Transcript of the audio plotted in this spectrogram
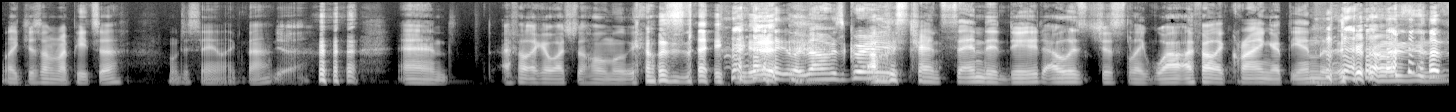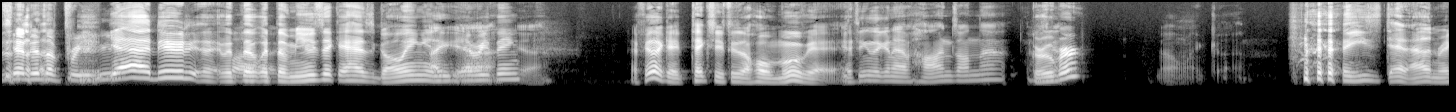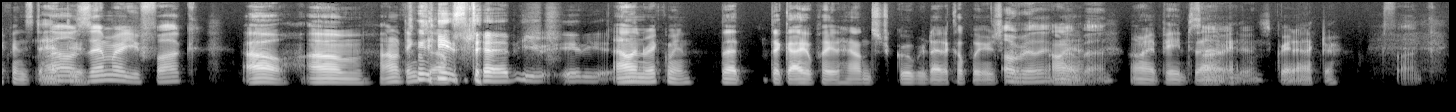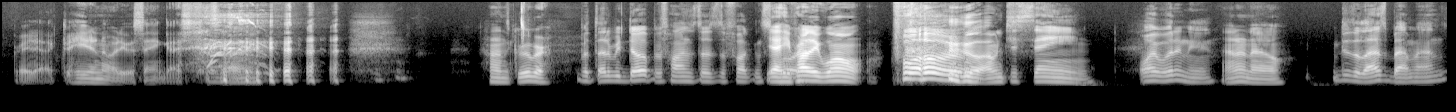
Like just on my pizza. We'll just say it like that. Yeah. and I felt like I watched the whole movie. I was like, like that was great. I was transcended, dude. I was just like, wow. I felt like crying at the end of it. The end of the preview. Yeah, dude. uh, With the with the music it has going and I- yeah, everything. Yeah. I feel like it takes you through the whole movie. You I- think they're gonna have Hans on that? Gonna- Gruber? Oh my god. He's dead. Alan Rickman's dead, no, dude. Zimmer, you fuck. Oh, um, I don't think so. He's dead, you idiot. Alan Rickman, that the guy who played Hans Gruber, died a couple years ago. Oh really? Oh My yeah. bad. All right, Pete. Sorry, guy. dude. He's a great actor. Fuck. Great actor. He didn't know what he was saying, guys. Hans Gruber. But that'd be dope if Hans does the fucking. Yeah, he probably won't. Whoa. I'm just saying. Why wouldn't he? I don't know. He did the last Batman.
